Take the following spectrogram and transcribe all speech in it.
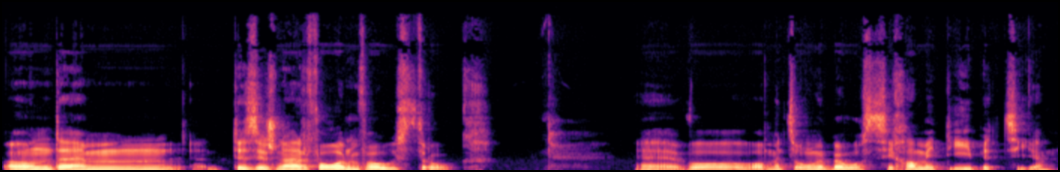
Und ähm, das ist eine Form von Ausdruck, äh, wo, wo man das Unbewusstsein kann mit einbeziehen kann.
